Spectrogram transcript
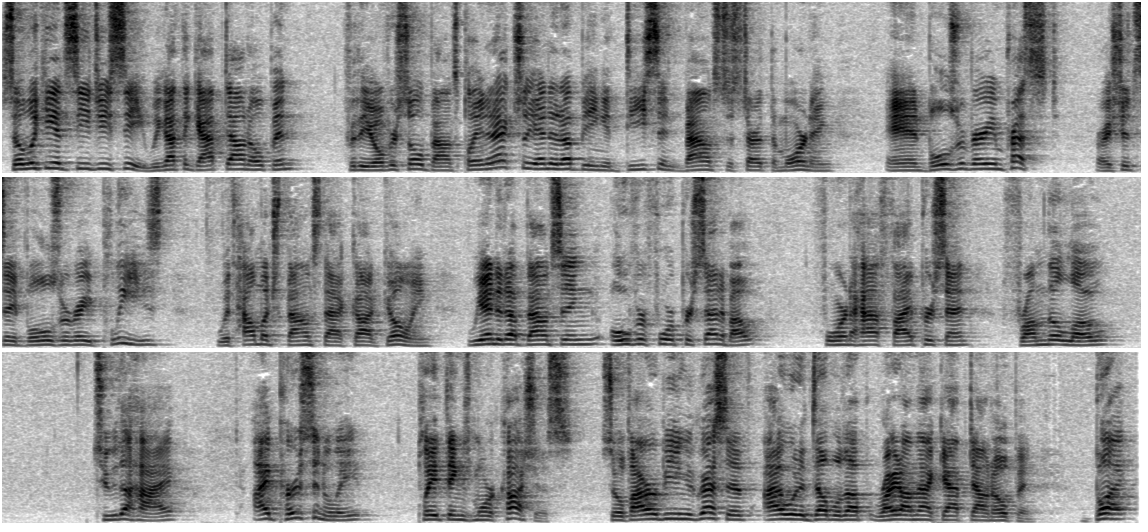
So looking at CGC, we got the gap down open for the oversold bounce play, and it actually ended up being a decent bounce to start the morning, and bulls were very impressed, or I should say bulls were very pleased with how much bounce that got going. We ended up bouncing over 4%, about four and a half, five percent from the low to the high. I personally played things more cautious. So if I were being aggressive, I would have doubled up right on that gap down open. But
